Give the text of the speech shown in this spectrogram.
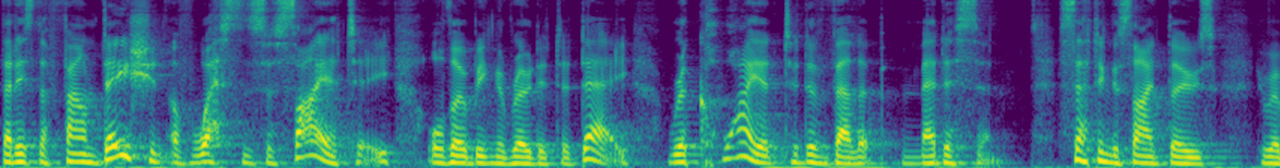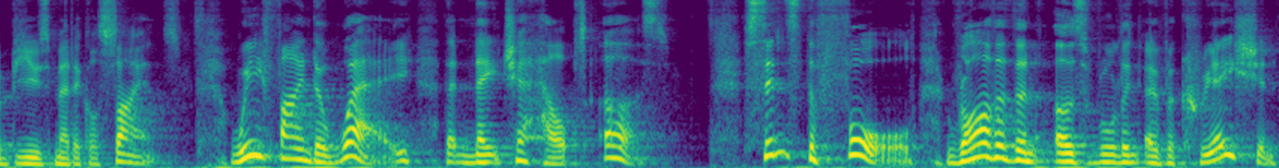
that is the foundation of Western society, although being eroded today, required to develop medicine setting aside those who abuse medical science. We find a way that nature helps us. Since the fall, rather than us ruling over creation,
